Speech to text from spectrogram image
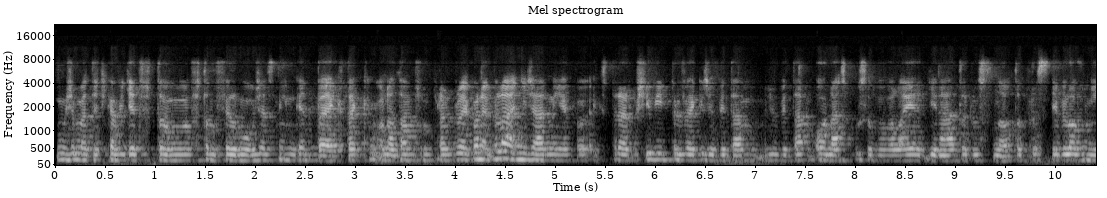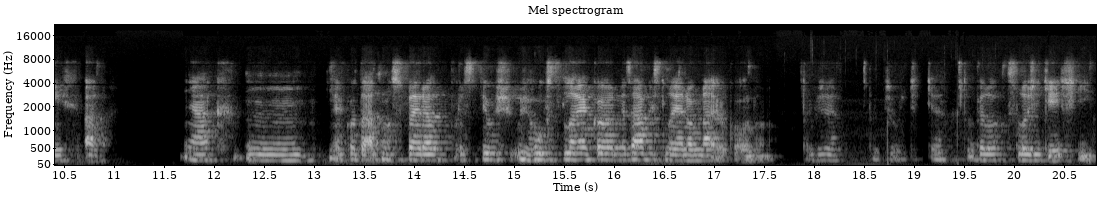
můžeme teďka vidět v tom, v tom filmu úžasným Get Back, tak ona tam opravdu jako nebyla ani žádný jako extra rušivý prvek, že by tam, že by tam ona způsobovala jediná to dusno. To prostě bylo v nich a nějak mm, jako ta atmosféra prostě už, už houstla jako nezávisle jenom na jako ono. No. Takže, takže určitě to bylo složitější.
